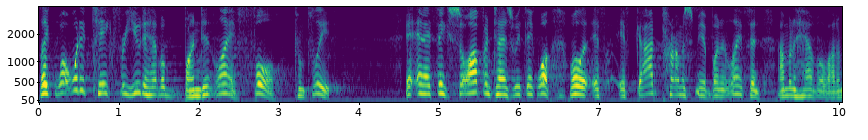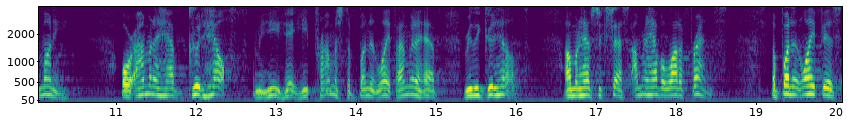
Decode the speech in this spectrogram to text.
like, what would it take for you to have abundant life, full, complete? And, I think so oftentimes we think, well, well, if, if God promised me abundant life, then I'm going to have a lot of money, or I'm going to have good health. I mean, he, hey, he promised abundant life. I'm going to have really good health. I'm going to have success. I'm going to have a lot of friends. abundant life is,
